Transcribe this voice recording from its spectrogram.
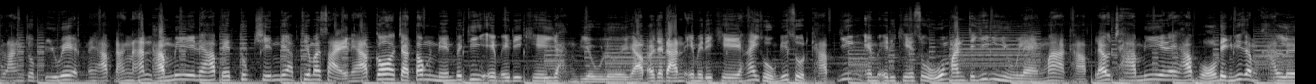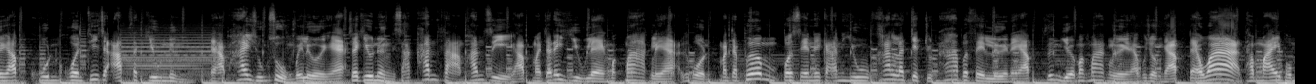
พลังโจมตีเวทนะครับดังนั้นทัมมี่นะครับเซตทุกชิ้นเนี่ยที่มาใส่นะครับก็จะต้องเน้นไปที่ MADK อย่างเดียวเลยครับเราจะดัน MADK ให้สูงที่สุดครับยิ่ง MADK สูงมันจะยิ่งฮิวแรงมากครับแล้วชามี่นะครับผมสิ่งที่สำคัญเลยครับคุณควรที่จะอัพสกิลหนึ่งนะครับให้สูงสูงไปเลยฮะสกิลหนึ่งสักขั้น 3 ขั้น4ครับมันจะได้ฮิวแรงมากๆเลยฮะทุกคนมันจะเพิ่มเปอร์เซ็นต์ในการฮิวขั้นละ 7.5%เลยนะครับซึ่งเยอะมากๆเลยนะครับผู้ชมครับ แต่ว่าทำไมผม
